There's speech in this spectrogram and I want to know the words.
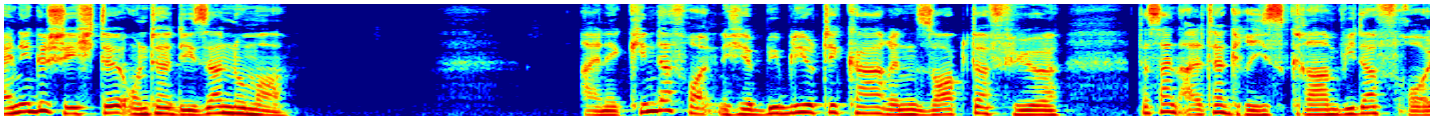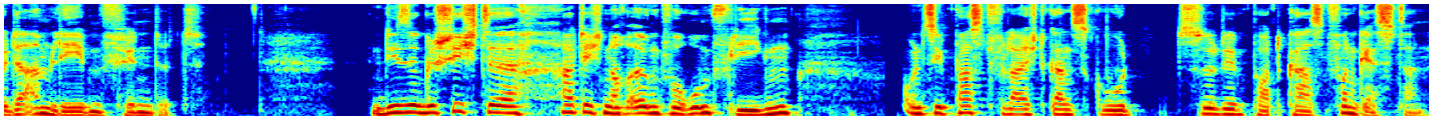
keine Geschichte unter dieser Nummer. Eine kinderfreundliche Bibliothekarin sorgt dafür, dass ein alter Griesgram wieder Freude am Leben findet. Diese Geschichte hatte ich noch irgendwo rumfliegen und sie passt vielleicht ganz gut zu dem Podcast von gestern.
